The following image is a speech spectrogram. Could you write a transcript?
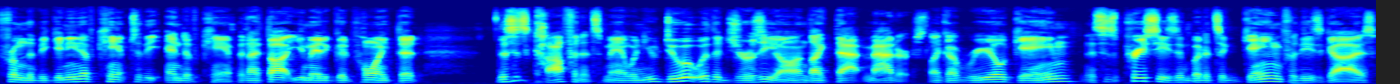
from the beginning of camp to the end of camp. And I thought you made a good point that this is confidence, man. When you do it with a jersey on, like that matters. Like a real game. This is preseason, but it's a game for these guys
